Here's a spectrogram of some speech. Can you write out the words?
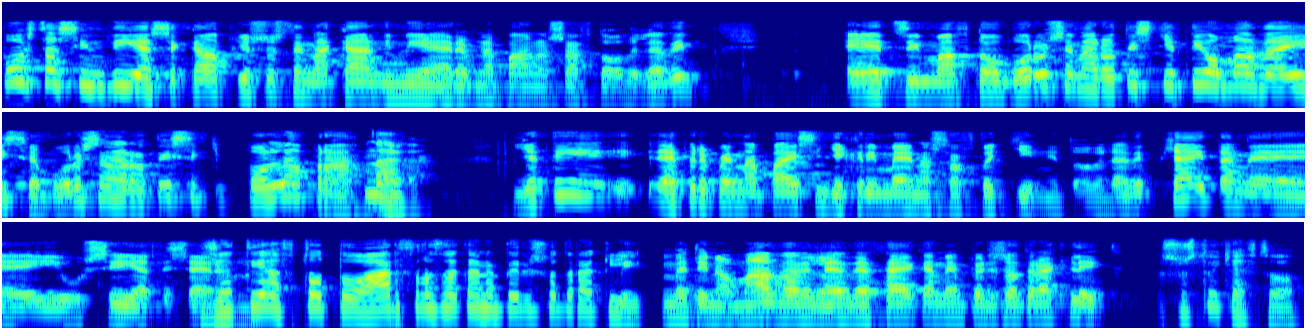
πώς θα συνδύασε κάποιος ώστε να κάνει μια έρευνα πάνω σε αυτό. Δηλαδή, έτσι με αυτό μπορούσε να ρωτήσει και τι ομάδα είσαι, μπορούσε να ρωτήσει και πολλά πράγματα. Ναι. Γιατί έπρεπε να πάει συγκεκριμένα στο αυτοκίνητο, δηλαδή ποια ήταν ε, η ουσία της έρευνας; Γιατί αυτό το άρθρο θα έκανε περισσότερα κλικ. Με την ομάδα δηλαδή δεν θα έκανε περισσότερα κλικ. Σωστό και αυτό.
